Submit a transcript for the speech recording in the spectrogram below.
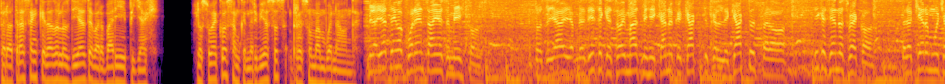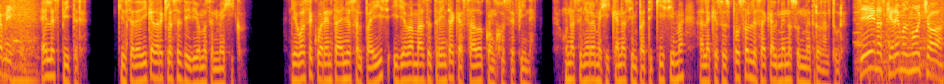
pero atrás han quedado los días de barbarie y pillaje. Los suecos, aunque nerviosos, resuman buena onda. Mira, yo tengo 40 años en México. Entonces ya me dice que soy más mexicano que, cactus, que el de cactus, pero sigue siendo sueco. Pero quiero mucho a México. Él es Peter, quien se dedica a dar clases de idiomas en México. Llegó hace 40 años al país y lleva más de 30 casado con Josefina, una señora mexicana simpatiquísima a la que su esposo le saca al menos un metro de altura. Sí, nos queremos mucho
